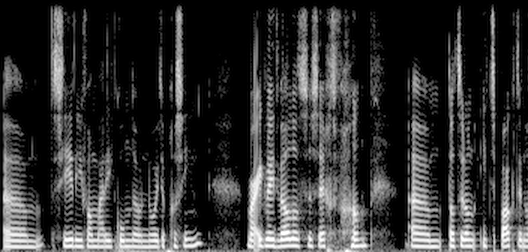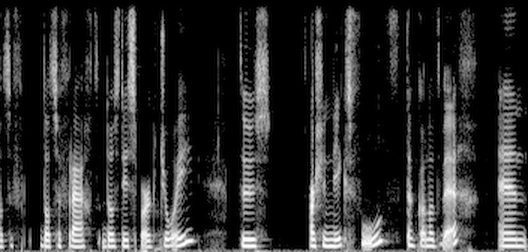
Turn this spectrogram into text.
um, serie van Marie Kondo nooit heb gezien. Maar ik weet wel dat ze zegt van. Um, dat ze dan iets pakt en dat ze, dat ze vraagt: Does this spark joy? Dus als je niks voelt, dan kan het weg. En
